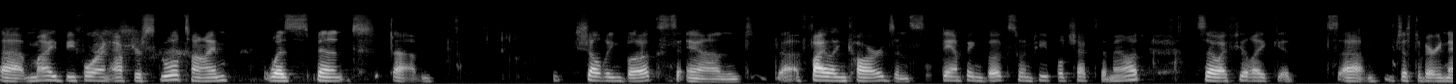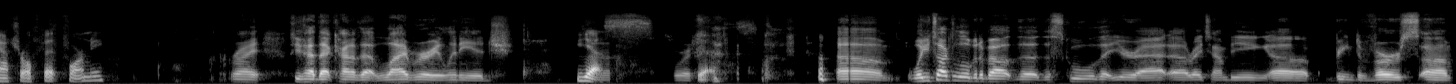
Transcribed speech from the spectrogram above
uh, my before and after school time was spent um, shelving books and uh, filing cards and stamping books when people checked them out. So I feel like it's um, just a very natural fit for me. Right. So you've had that kind of that library lineage. Yes. Uh, yes. um, well, you talked a little bit about the the school that you're at, uh, Raytown being uh, being diverse, um,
